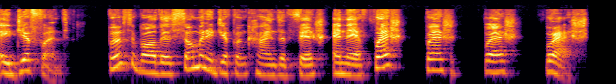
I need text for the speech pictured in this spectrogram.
a difference! First of all, there's so many different kinds of fish, and they're fresh, fresh, fresh, fresh.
